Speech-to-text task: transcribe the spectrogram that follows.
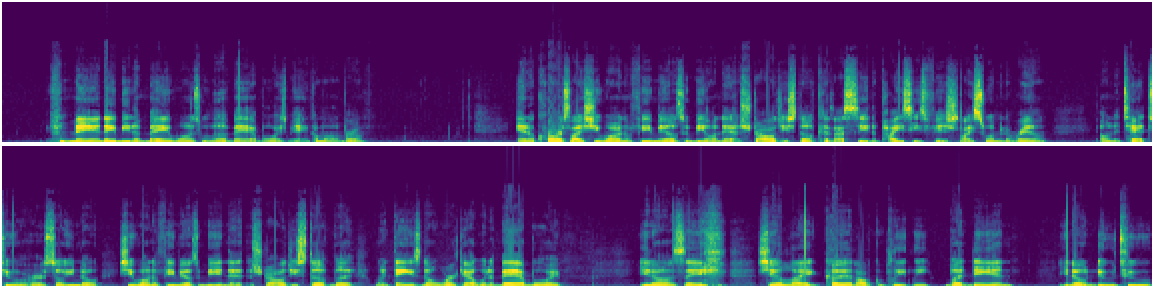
man, they be the main ones who love bad boys, man. Come on, bro. And of course, like she one of the females who be on that astrology stuff because I see the Pisces fish like swimming around on the tattoo of her. So, you know, she wanted females to be in that astrology stuff. But when things don't work out with a bad boy, you know what I'm saying? She'll like cut it off completely. But then, you know, due to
